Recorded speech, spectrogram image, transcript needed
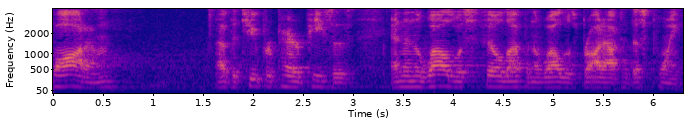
bottom of the two prepared pieces and then the weld was filled up and the weld was brought out to this point.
